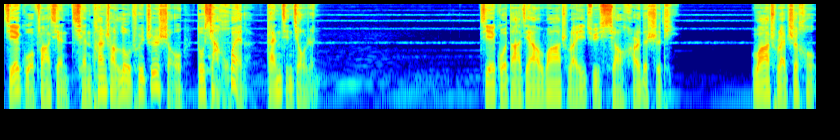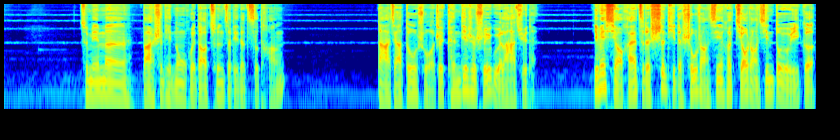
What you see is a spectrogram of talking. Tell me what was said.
结果发现浅滩上露出一只手，都吓坏了，赶紧叫人。结果大家挖出来一具小孩的尸体。挖出来之后，村民们把尸体弄回到村子里的祠堂。大家都说这肯定是水鬼拉去的，因为小孩子的尸体的手掌心和脚掌心都有一个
